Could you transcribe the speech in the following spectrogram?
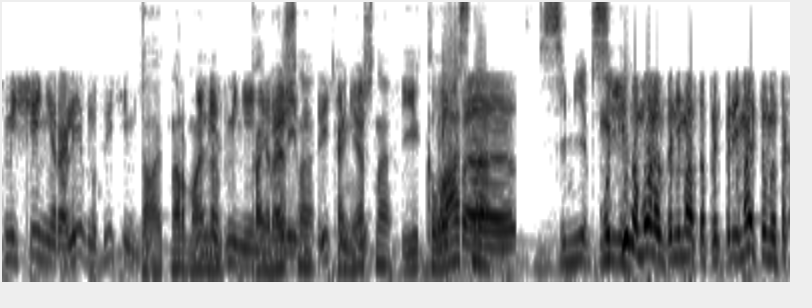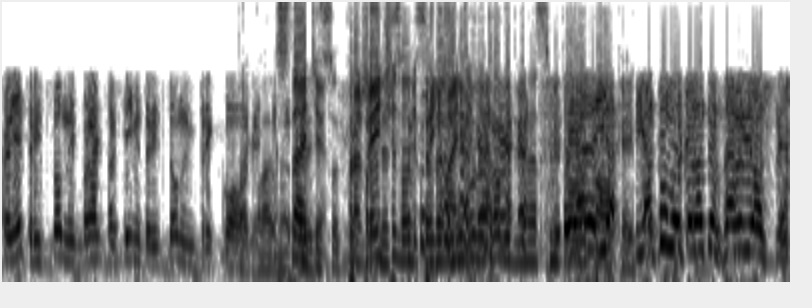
смещение ролей внутри семьи. Да, это нормально. Или изменение ролей конечно, внутри семьи. конечно. И Просто, классно. э, В семье, в семье- Мужчина может заниматься предпринимательством и сохранять традиционный брак со всеми традиционными приколами. Так, ладно, Кстати, традицион- про женщин-предпринимателей. Не буду трогать 12-метровой Я, я- я думаю, когда ты взорвешься.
